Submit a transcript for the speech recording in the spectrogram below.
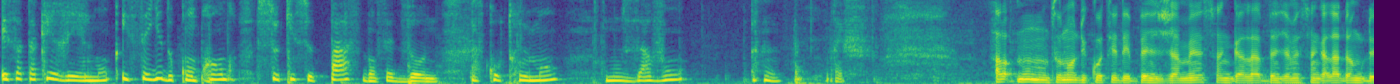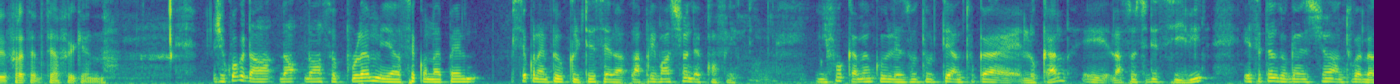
et s'attaquer réellement, essayer de comprendre ce qui se passe dans cette zone. Parce qu'autrement, nous avons. Bref. Alors, nous nous tournons du côté de Benjamin Sangala, Benjamin Sangala, donc de Fraternité africaine. Je crois que dans, dans, dans ce problème, il y a ce qu'on appelle, ce qu'on a un peu occulté, c'est la, la, prévention des conflits. Il faut quand même que les autorités, en tout cas locales, et la société civile, et certaines organisations, en tout cas la,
